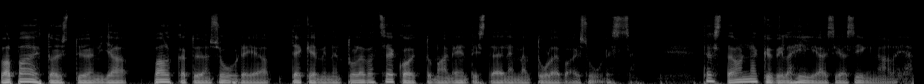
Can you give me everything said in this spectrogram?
Vapaaehtoistyön ja palkkatyön suhde ja tekeminen tulevat sekoittumaan entistä enemmän tulevaisuudessa. Tästä on näkyvillä hiljaisia signaaleja.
